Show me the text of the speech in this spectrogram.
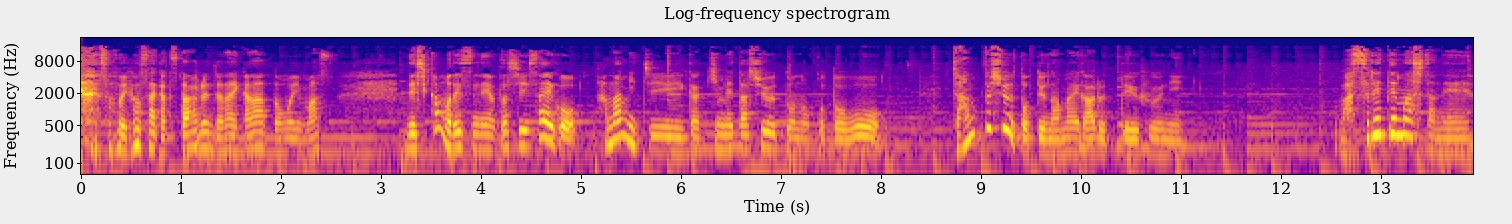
その良さが伝わるんじゃないかなと思います。でしかもですね私最後花道が決めたシュートのことをジャンプシュートっていう名前があるっていう風に忘れてましたね。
